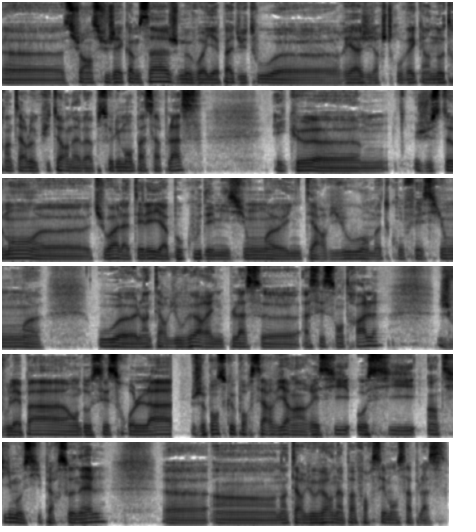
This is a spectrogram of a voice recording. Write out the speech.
Euh, sur un sujet comme ça, je me voyais pas du tout réagir. Je trouvais qu'un autre interlocuteur n'avait absolument pas sa place et que justement, tu vois, à la télé, il y a beaucoup d'émissions, interviews en mode confession, où euh, l'intervieweur a une place euh, assez centrale. Je voulais pas endosser ce rôle-là. Je pense que pour servir un récit aussi intime, aussi personnel, euh, un intervieweur n'a pas forcément sa place.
